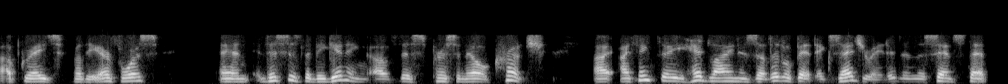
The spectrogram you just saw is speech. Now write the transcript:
upgrades for the Air Force. And this is the beginning of this personnel crunch. I, I think the headline is a little bit exaggerated in the sense that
